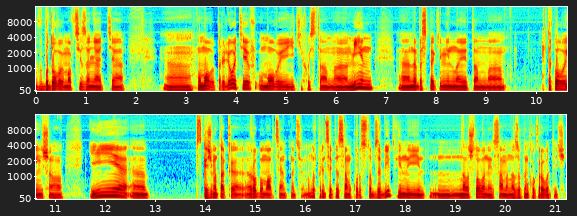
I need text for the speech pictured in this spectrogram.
вбудовуємо в ці заняття умови прильотів, умови якихось там мін, небезпеки мінної, там е, такого іншого. І, е, скажімо так, е, робимо акцент на цьому. Ну, в принципі, сам курс Stop the він і налаштований саме на зупинку кровотечі.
